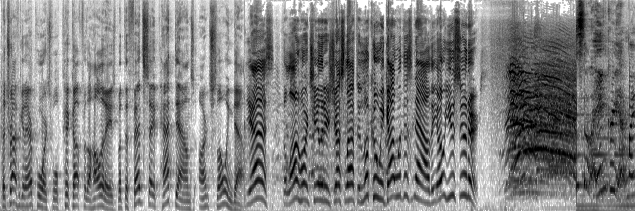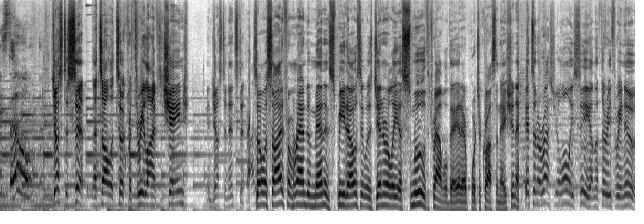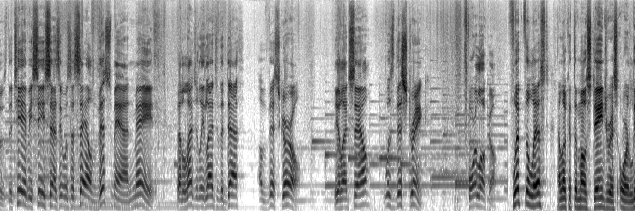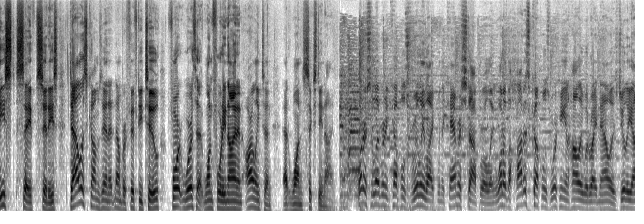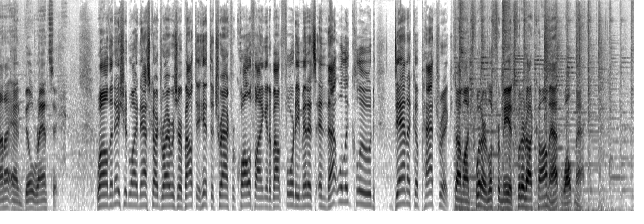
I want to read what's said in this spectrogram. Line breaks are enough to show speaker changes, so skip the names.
The traffic at airports will pick up for the holidays, but the feds say pat downs aren't slowing down.
Yes, the Longhorn cheerleaders just left, and look who we got with us now the OU Sooners.
I'm so angry at myself.
Just a sip. That's all it took for three lives to change in just an instant. So aside from random men in Speedos, it was generally a smooth travel day at airports across the nation. It's an arrest you'll only see on the 33 News. The TABC says it was a sale this man made that allegedly led to the death of this girl. The alleged sale was this drink, Four Loco. Flip the list and look at the most dangerous or least safe cities. Dallas comes in at number 52, Fort Worth at 149, and Arlington at 169. What are celebrity couples really like when the cameras stop rolling? One of the hottest couples working in Hollywood right now is Giuliana and Bill Rancic.
Well, the nationwide NASCAR drivers are about to hit the track for qualifying in about 40 minutes, and that will include Danica Patrick.
I'm on Twitter. Look for me at twitter.com at Walt waltmac.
